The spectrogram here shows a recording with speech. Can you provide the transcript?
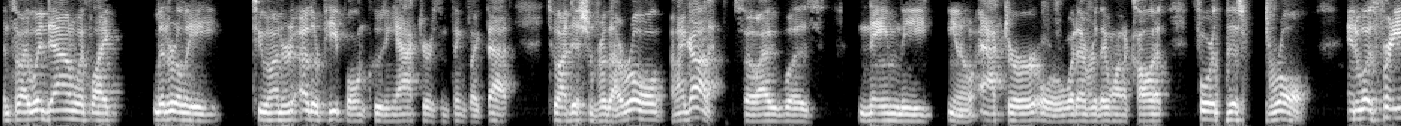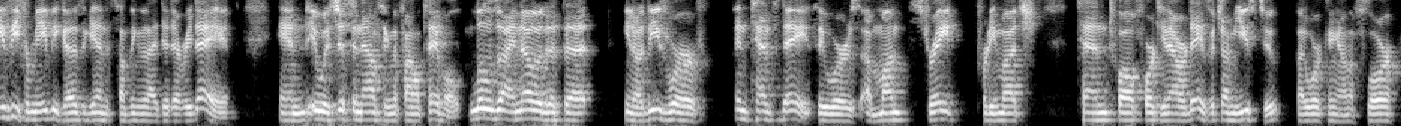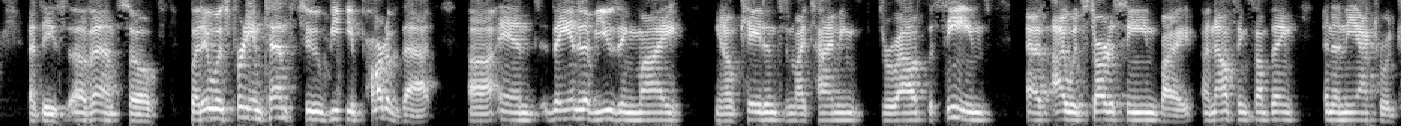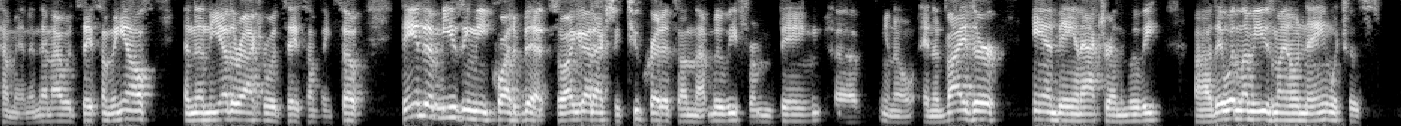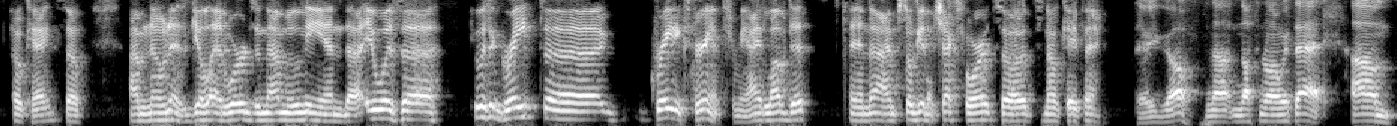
And so I went down with like literally 200 other people, including actors and things like that, to audition for that role, and I got it. So I was named the you know actor or whatever they want to call it for this role. And it was pretty easy for me because again, it's something that I did every day, and and it was just announcing the final table. Little did I know that that you know these were intense days. They were a month straight, pretty much 10, 12, 14 hour days, which I'm used to by working on the floor at these events. So, but it was pretty intense to be a part of that uh, and they ended up using my, you know, cadence and my timing throughout the scenes as I would start a scene by announcing something, and then the actor would come in, and then I would say something else, and then the other actor would say something. So they ended up using me quite a bit. So I got actually two credits on that movie from being, uh, you know, an advisor and being an actor in the movie. Uh, they wouldn't let me use my own name, which was okay. So I'm known as Gil Edwards in that movie, and uh, it was a it was a great uh, great experience for me. I loved it, and I'm still getting checks for it, so it's an okay thing. There you go. Not nothing wrong with that. Um,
